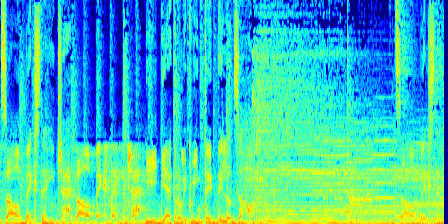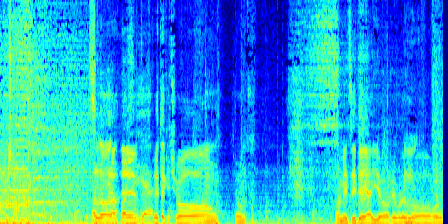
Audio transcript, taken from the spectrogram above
Zoo Backstage. Zoo Backstage. Il dietro le quinte dello zoo. Zoo Backstage. Allora, eh, aspetta che c'ho, c'ho una mezza idea io che volevo, volevo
